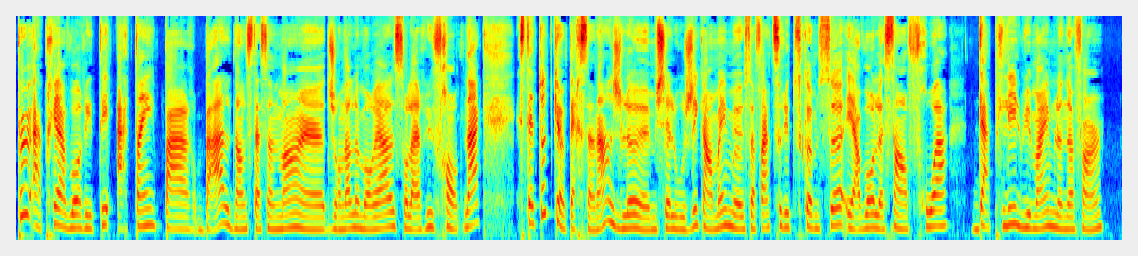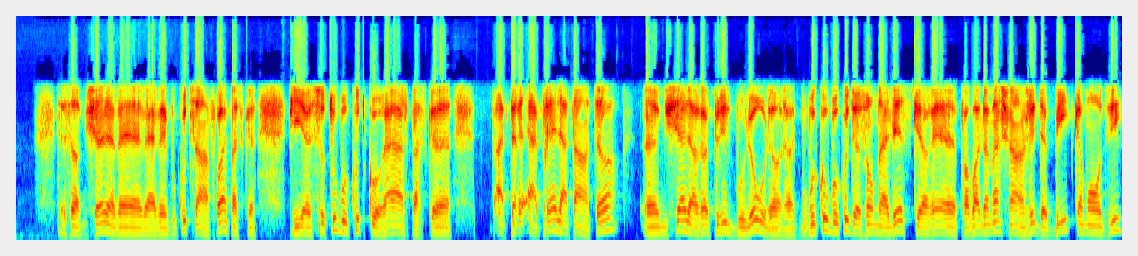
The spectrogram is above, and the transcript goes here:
peu après avoir été atteint par balle dans le stationnement euh, du Journal de Montréal sur la rue Frontenac. C'était tout qu'un personnage, là, euh, Michel Auger, quand même, euh, se faire tirer dessus comme ça et avoir le sang-froid d'appeler lui-même le 911. C'est ça. Michel avait, avait beaucoup de sang-froid parce que, puis surtout beaucoup de courage parce que après, après l'attentat, euh, Michel a repris le boulot. Là. Beaucoup, beaucoup de journalistes qui auraient probablement changé de beat, comme on dit,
